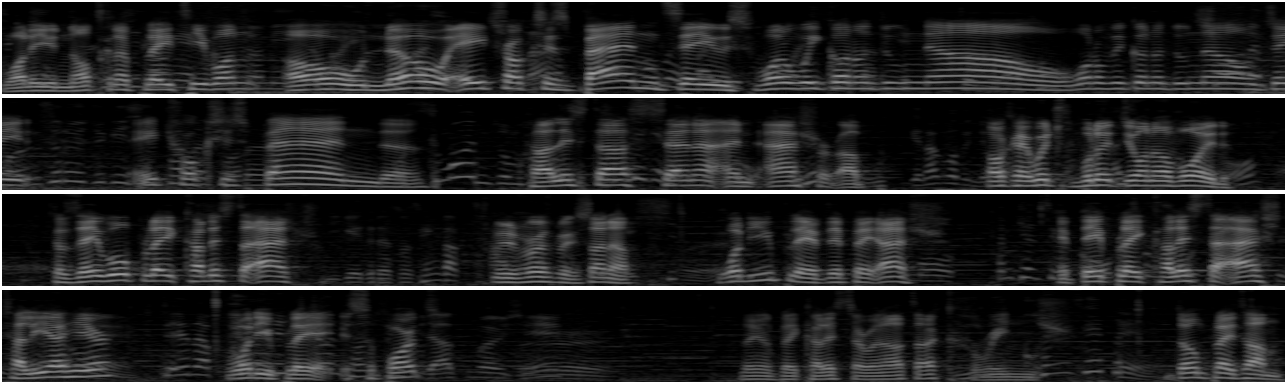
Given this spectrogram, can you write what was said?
What are you not to play, T1? Oh, no. Aatrox is banned, Zeus. What are we to do now? What are we to do now? Ze Aatrox is banned. Kalista, Senna, and Ashe are up. Okay, which bullet do you want to avoid? Because they will play Kalista Ashe. Reverse pick Senna. What do you play if they play Ashe? If they play Kalista Ashe Taliyah here, what do you play? Support? They're to play Kalista Renata? Cringe. Don't play Tahm.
